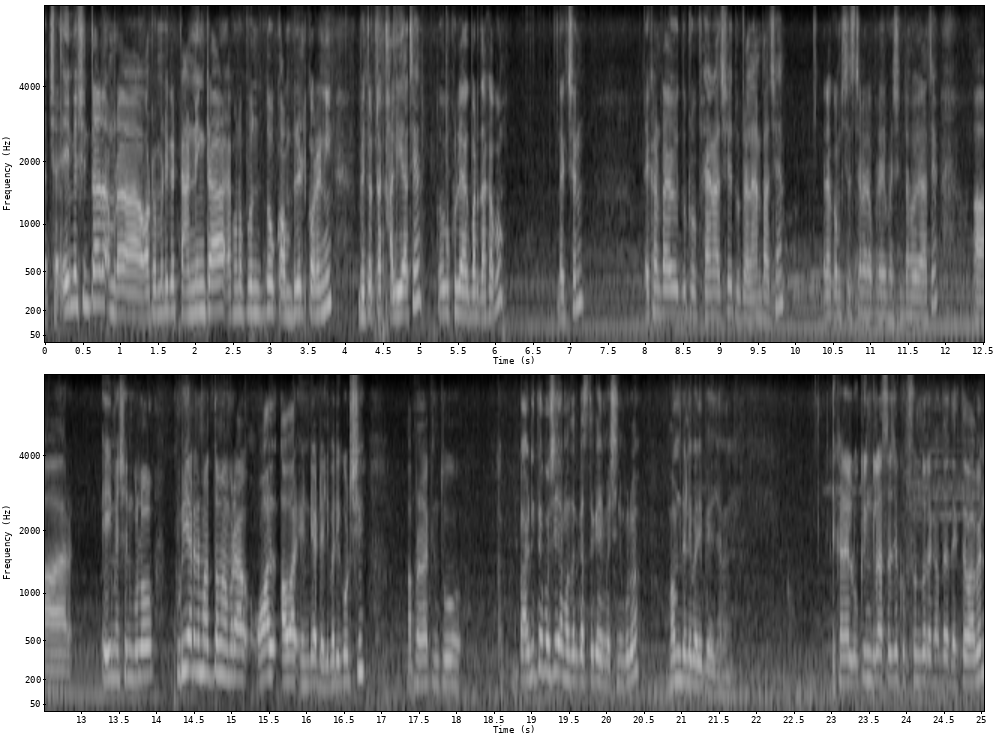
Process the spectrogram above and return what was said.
আচ্ছা এই মেশিনটার আমরা অটোমেটিকের টার্নিংটা এখনও পর্যন্ত কমপ্লিট করেনি, ভেতরটা খালি আছে। তবু খুলে একবার দেখাবো। দেখছেন? এখানটায় দুটো ফ্যান আছে, দুটো ল্যাম্প আছে। এরকম সিস্টেমের উপরে এই মেশিনটা হয়ে আছে। আর এই মেশিনগুলো কুরিয়ারের মাধ্যমে আমরা অল আওয়ার ইন্ডিয়া ডেলিভারি করছি। আপনারা কিন্তু বাড়িতে বসেই আমাদের কাছ থেকে এই মেশিনগুলো হোম ডেলিভারি পেয়ে যাবেন। এখানে লুকিং গ্লাস আছে, খুব সুন্দর, এখান থেকে দেখতে পাবেন।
